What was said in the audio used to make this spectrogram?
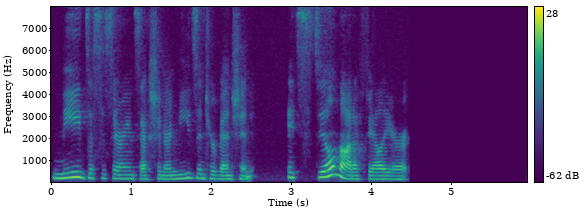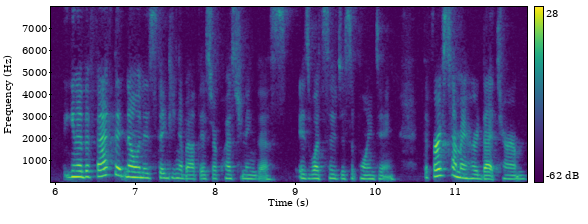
needs a cesarean section or needs intervention, it's still not a failure you know, the fact that no one is thinking about this or questioning this is what's so disappointing. The first time I heard that term,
